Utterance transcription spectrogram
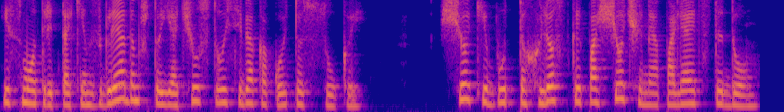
и смотрит таким взглядом, что я чувствую себя какой-то сукой. Щеки будто хлесткой пощечиной опаляет стыдом.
